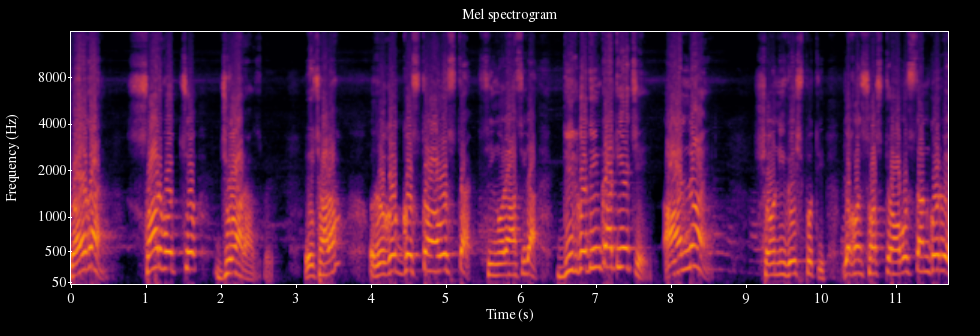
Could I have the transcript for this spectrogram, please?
জয়গান সর্বোচ্চ জোয়ার আসবে। এছাড়া রোগগ্রস্ত অবস্থায় সিংহ রাশিরা দীর্ঘদিন কাটিয়েছে, আর নয়, শনি বৃহস্পতি যখন ষষ্ঠে অবস্থান করবে,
